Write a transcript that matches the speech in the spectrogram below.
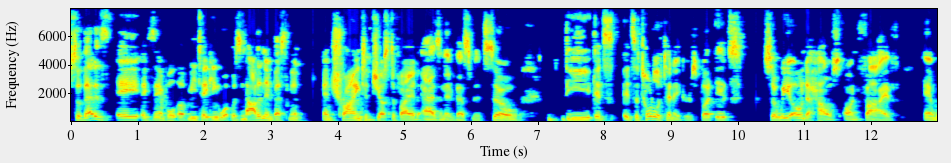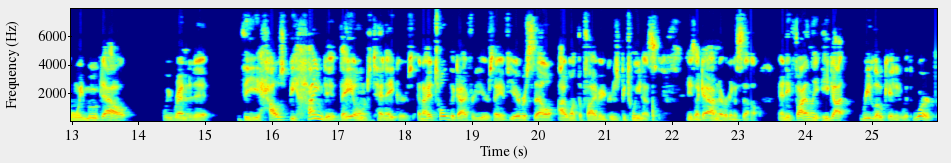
So that is a example of me taking what was not an investment and trying to justify it as an investment. So the it's it's a total of 10 acres, but it's so we owned a house on 5 and when we moved out, we rented it the house behind it, they owned 10 acres. And I had told the guy for years, Hey, if you ever sell, I want the five acres between us. He's like, yeah, I'm never going to sell. And he finally, he got relocated with work.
